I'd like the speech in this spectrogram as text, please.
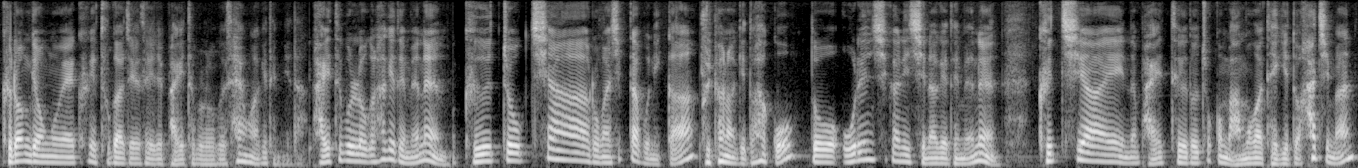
그런 경우에 크게 두 가지에서 이제 바이트 블록을 사용하게 됩니다. 바이트 블록을 하게 되면은 그쪽 치아로만 씹다 보니까 불편하기도 하고 또 오랜 시간이 지나게 되면은 그 치아에 있는 바이트도 조금 마모가 되기도 하지만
